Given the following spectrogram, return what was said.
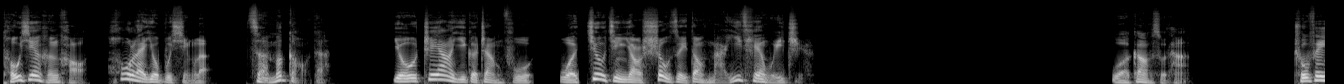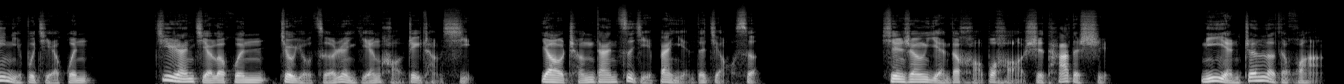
头先很好，后来又不行了，怎么搞的？有这样一个丈夫，我究竟要受罪到哪一天为止？我告诉他。除非你不结婚，既然结了婚，就有责任演好这场戏，要承担自己扮演的角色。先生演的好不好是他的事，你演真了的话，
